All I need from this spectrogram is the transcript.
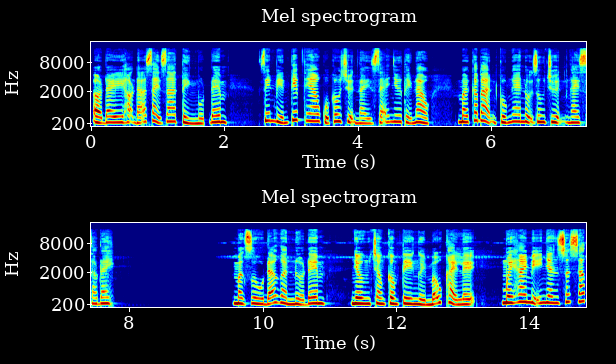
Ở đây họ đã xảy ra tình một đêm. Diễn biến tiếp theo của câu chuyện này sẽ như thế nào? Mời các bạn cùng nghe nội dung chuyện ngay sau đây. Mặc dù đã gần nửa đêm, nhưng trong công ty người mẫu Khải Lệ, 12 mỹ nhân xuất sắc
